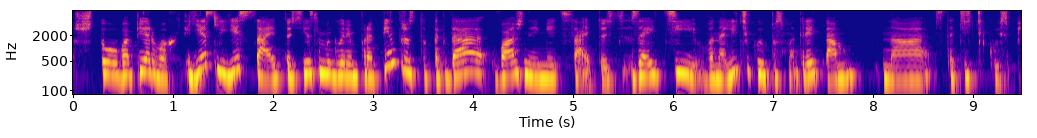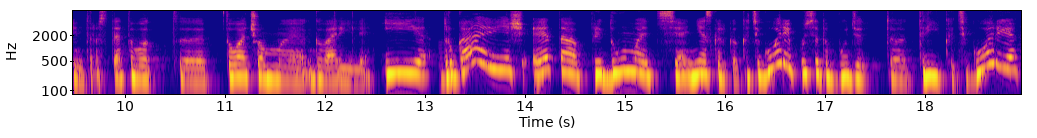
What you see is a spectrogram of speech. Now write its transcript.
что, во-первых, если есть сайт, то есть если мы говорим про Pinterest, то тогда важно иметь сайт, то есть зайти в аналитику и посмотреть там на статистику из Pinterest. Это вот э, то, о чем мы говорили. И другая вещь — это придумать несколько категорий. Пусть это будет э, три категории.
